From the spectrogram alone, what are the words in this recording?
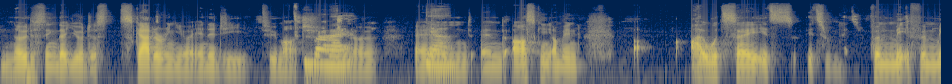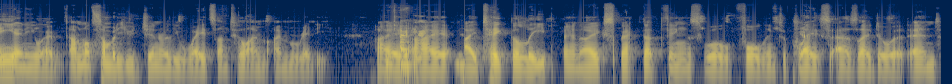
noticing that you're just scattering your energy too much, you Right. know, Yeah. and and asking. I mean, I would say it's it's for me for me anyway. I'm not somebody who generally waits until I'm I'm ready. I Okay. I I take the leap and I expect that things will fall into Yeah. place as I do it. And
